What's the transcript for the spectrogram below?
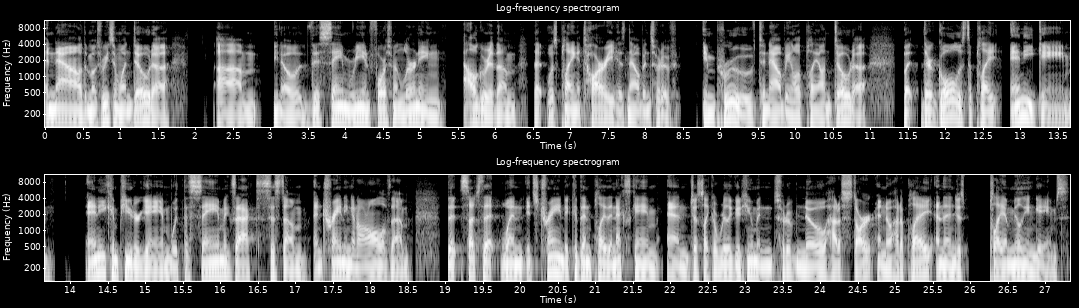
And now the most recent one, Dota, um, you know, this same reinforcement learning algorithm that was playing Atari has now been sort of improved to now being able to play on Dota. But their goal is to play any game, any computer game with the same exact system and training it on all of them that such that when it's trained, it could then play the next game and just like a really good human, sort of know how to start and know how to play, and then just play a million games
